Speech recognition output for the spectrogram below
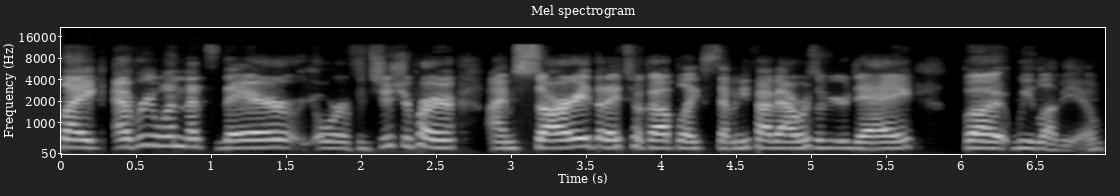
like everyone that's there or if it's just your partner i'm sorry that i took up like 75 hours of your day but we love you.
